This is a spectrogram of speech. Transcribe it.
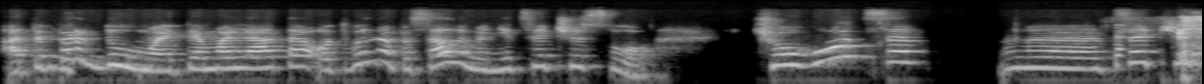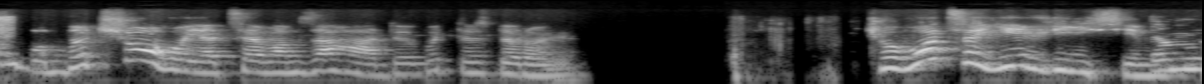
А тепер думайте, малята, от ви написали мені це число. Чого це, е, це число? До чого я це вам загадую? Будьте здорові. Чого це є вісім?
